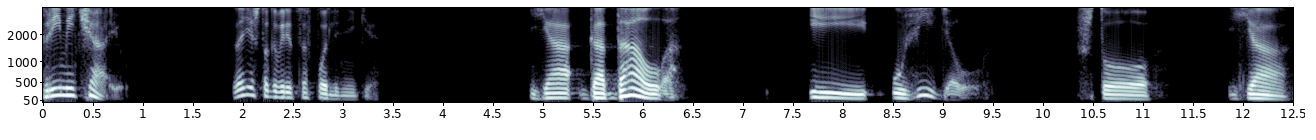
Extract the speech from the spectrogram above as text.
Примечаю. Знаете, что говорится в подлиннике? Я гадал и увидел, что я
